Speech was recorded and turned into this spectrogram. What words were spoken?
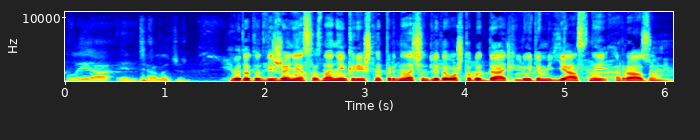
clear intelligence. И вот это движение сознания Кришны предназначено для того, чтобы дать людям ясный разум.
